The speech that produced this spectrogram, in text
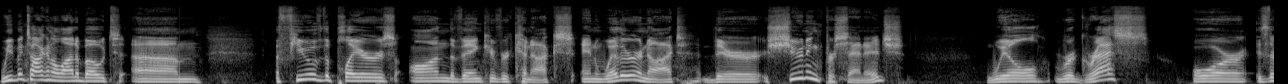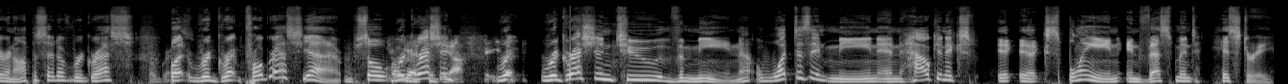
we've been talking a lot about. Um, a few of the players on the Vancouver Canucks and whether or not their shooting percentage will regress or is there an opposite of regress? But regret progress, yeah. So Progress regression re- regression to the mean. What does it mean and how can ex- explain investment history?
